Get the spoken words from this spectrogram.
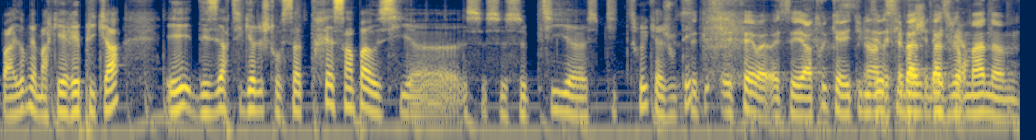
par exemple, il y a marqué réplica et Desert Eagle. Je trouve ça très sympa aussi, euh, ce, ce- ce petit, euh, ce petit truc ajouté. C'est effet, ouais, ouais, c'est un truc qu'a utilisé aussi Baz. Luhrmann.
